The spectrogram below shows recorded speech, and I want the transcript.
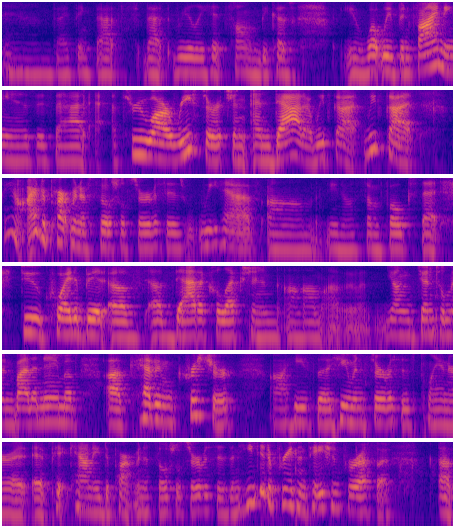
And I think that's that really hits home because you know what we've been finding is is that through our research and, and data we've got we've got you know our department of social services we have um, you know some folks that do quite a bit of, of data collection. Um, a young gentleman by the name of uh, kevin christian uh, he's the human services planner at, at pitt county department of social services and he did a presentation for us a, a,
